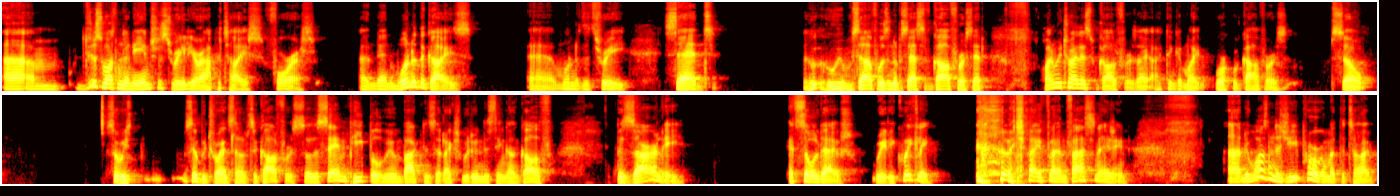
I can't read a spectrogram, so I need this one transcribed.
Um, there just wasn't any interest really or appetite for it. And then one of the guys, uh, one of the three, said, who, who, himself was an obsessive golfer, said, "Why don't we try this with golfers? I, I think it might work with golfers." So so we said we try and sell it to golfers. So the same people we went back and said, actually, we're doing this thing on golf. Bizarrely, it sold out really quickly, which I found fascinating. And it wasn't a G program at the time.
